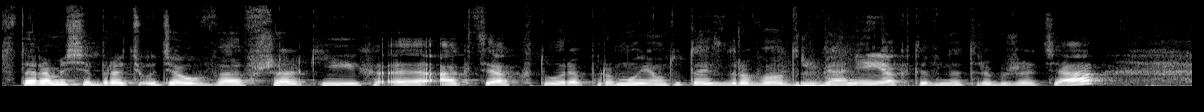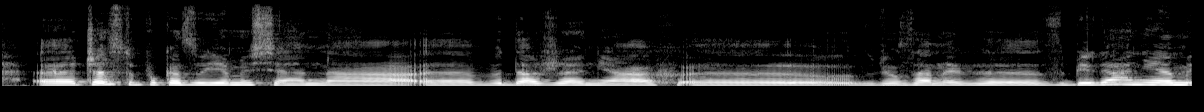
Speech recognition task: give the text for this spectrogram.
Staramy się brać udział we wszelkich e, akcjach, które promują tutaj zdrowe odżywianie i aktywny tryb życia. Często pokazujemy się na wydarzeniach związanych z bieganiem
